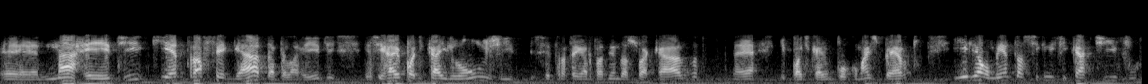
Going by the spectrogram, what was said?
é, na rede, que é trafegada pela rede. Esse raio pode cair longe e ser trafegado para dentro da sua casa, né, e pode cair um pouco mais perto, e ele aumenta significativo,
